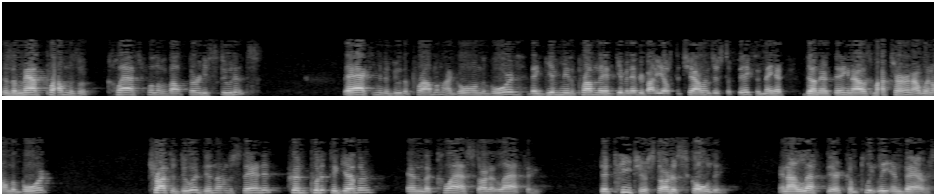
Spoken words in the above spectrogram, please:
There's a math problem. There's a class full of about 30 students. They ask me to do the problem. I go on the board. They give me the problem. They had given everybody else the challenges to fix, and they had done their thing. And now it's my turn. I went on the board, tried to do it, didn't understand it, couldn't put it together, and the class started laughing. The teacher started scolding, and I left there completely embarrassed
